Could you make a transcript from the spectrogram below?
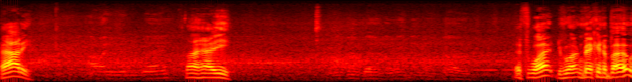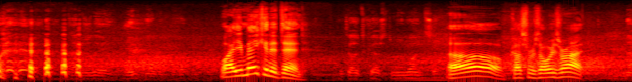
Howdy. Fine, how you? If what? You want making a bow? Why are you making it then? Because customer wants it. Oh, customer's always right. No,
